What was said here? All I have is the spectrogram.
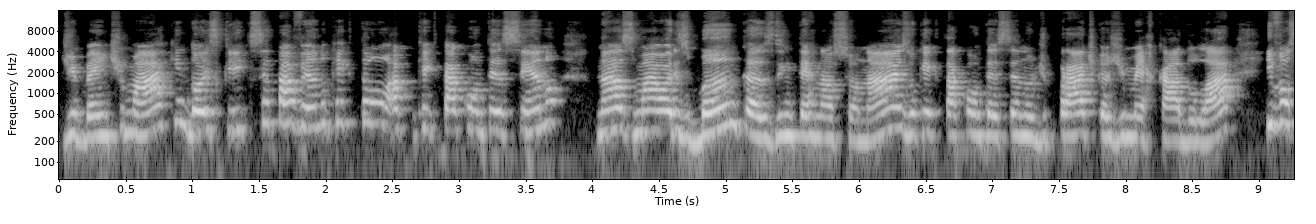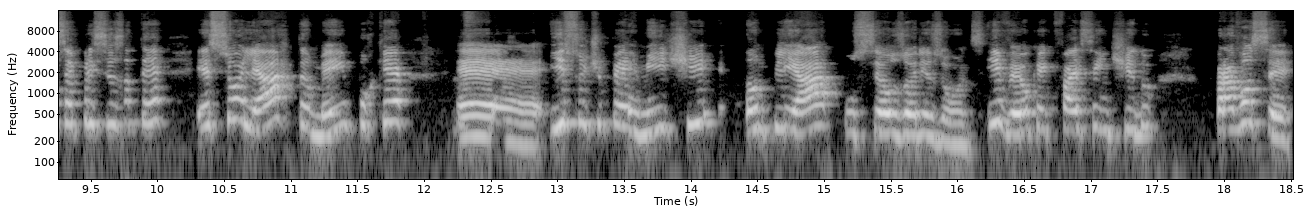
de benchmark, em dois cliques você está vendo o que está que que tá acontecendo nas maiores bancas internacionais, o que está acontecendo de práticas de mercado lá, e você precisa ter esse olhar também, porque é, isso te permite ampliar os seus horizontes e ver o que, que faz sentido para você.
